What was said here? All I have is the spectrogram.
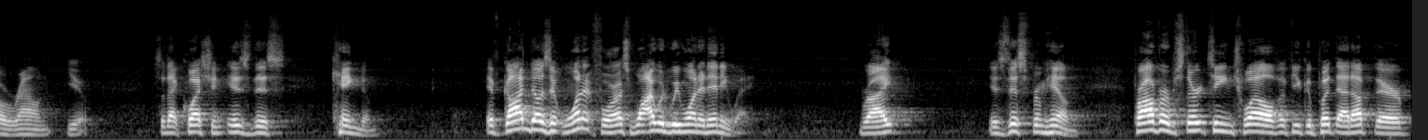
around you. So, that question is this kingdom? If God doesn't want it for us, why would we want it anyway? Right? Is this from Him? Proverbs 13 12, if you could put that up there,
